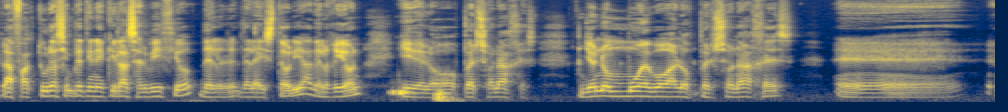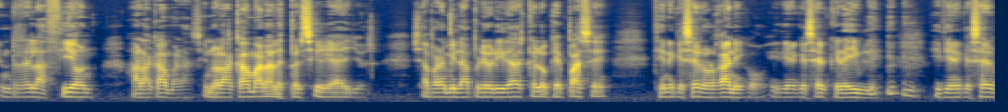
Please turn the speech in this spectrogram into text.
La factura siempre tiene que ir al servicio de la historia, del guion y de los personajes. Yo no muevo a los personajes eh, en relación a la cámara, sino la cámara les persigue a ellos. O sea, para mí la prioridad es que lo que pase tiene que ser orgánico y tiene que ser creíble y tiene que ser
